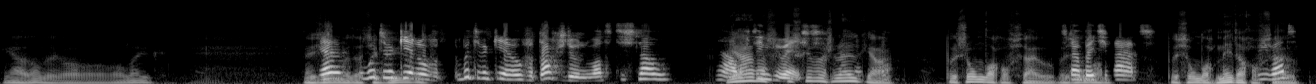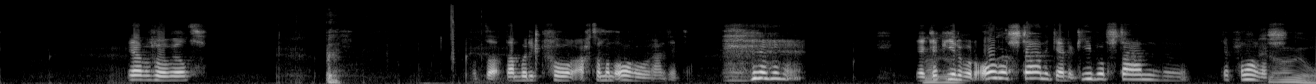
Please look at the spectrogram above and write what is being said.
Ja, dat is wel, wel leuk. Ja, dat dat moeten we, een keer over, dat moeten we een keer overdags doen, want het is nou ja, half Ja, dat tien geweest. misschien was leuk, ja. Op een zondag of zo. Het is nou een beetje laat. op een zondagmiddag of Wie zo. wat? Ja, bijvoorbeeld. Want dan moet ik voor achter mijn orgel gaan zitten. ja, ik heb hier nog een orgel staan, ik heb een keyboard staan, eh, ik heb van alles. Zo joh.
